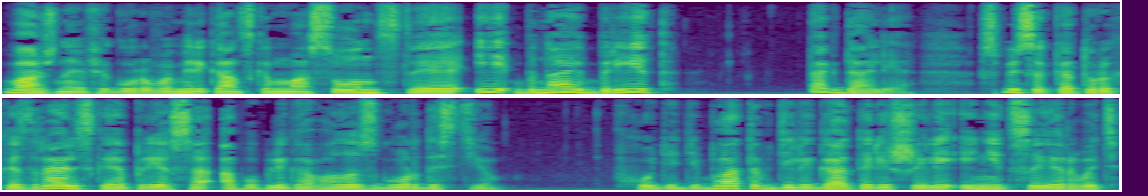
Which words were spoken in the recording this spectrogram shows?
важная фигура в американском масонстве, и Бнай Брит, так далее, список которых израильская пресса опубликовала с гордостью. В ходе дебатов делегаты решили инициировать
